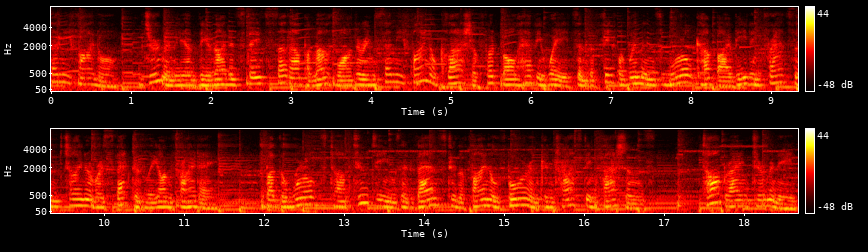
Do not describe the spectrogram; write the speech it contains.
semi-final. Germany and the United States set up a mouth-watering semi-final clash of football heavyweights in the FIFA Women's World Cup by beating France and China respectively on Friday. But the world's top two teams advanced to the Final Four in contrasting fashions. Top-ranked Germany,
